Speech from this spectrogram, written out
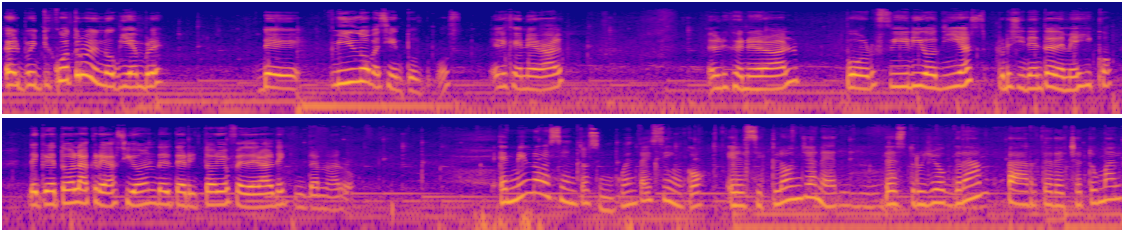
El 24 de noviembre de 1902, el general, el general Porfirio Díaz, presidente de México, decretó la creación del territorio federal de Quintana Roo. En 1955, el ciclón Janet destruyó gran parte de Chetumal.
